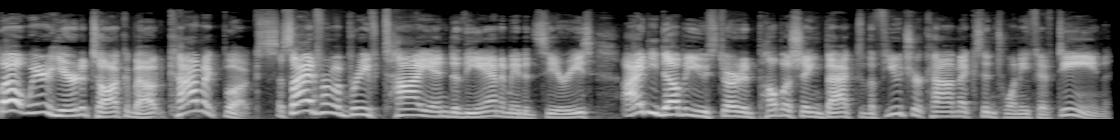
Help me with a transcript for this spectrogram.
but we're here to talk about comic books. Aside from a brief tie in to the animated series, IDW started publishing Back to the Future comics in 2015,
